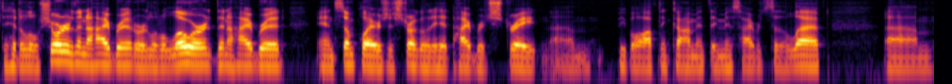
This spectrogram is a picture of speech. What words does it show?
to hit a little shorter than a hybrid or a little lower than a hybrid, and some players just struggle to hit hybrids straight. Um, people often comment they miss hybrids to the left. Um,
